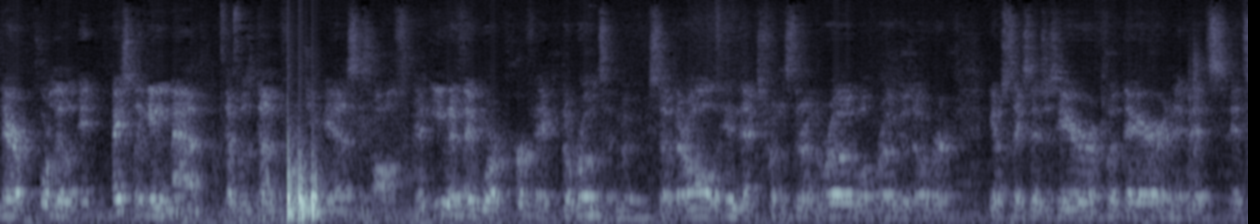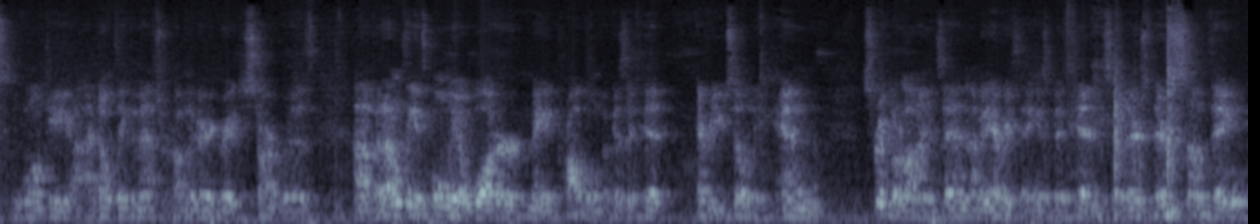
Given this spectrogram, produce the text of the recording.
there are poorly, it- basically any map that was done before GPS is off. And even if they were perfect, the roads have moved. So they're all indexed from the center of the road. Well, the road goes over, you know, six inches here or a foot there, and it- it's, it's wonky. I don't think the maps are probably very great to start with. Uh, but I don't think it's only a water main problem because they've hit every utility and sprinkler lines and, I mean, everything has been hit. So there's, there's something,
